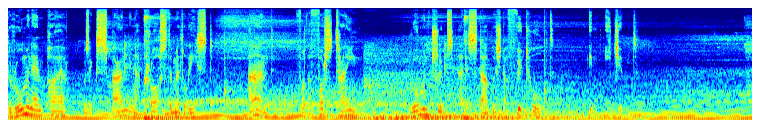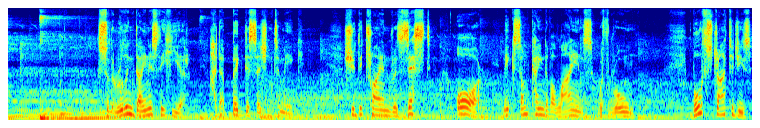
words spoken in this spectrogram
The Roman Empire was expanding across the Middle East, and for the first time, Roman troops had established a foothold in Egypt. So the ruling dynasty here had a big decision to make. Should they try and resist or make some kind of alliance with Rome? Both strategies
